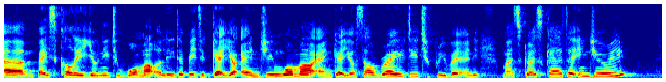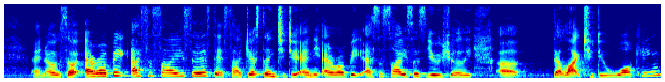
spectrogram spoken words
Um, basically, you need to warm up a little bit to get your engine warm up and get yourself ready to prevent any musculoskeletal injury and also aerobic exercises. They suggest them to do any aerobic exercises. Usually, uh, they like to do walking,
